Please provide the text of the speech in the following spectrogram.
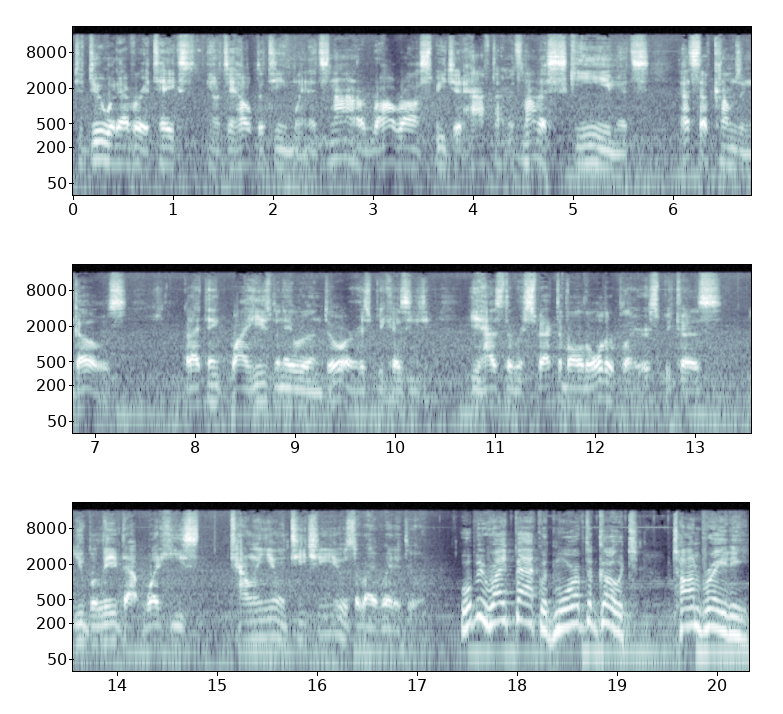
to do whatever it takes, you know, to help the team win. It's not a rah rah speech at halftime. It's not a scheme. It's that stuff comes and goes. But I think why he's been able to endure is because he he has the respect of all the older players because you believe that what he's telling you and teaching you is the right way to do it. We'll be right back with more of the GOAT, Tom Brady,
